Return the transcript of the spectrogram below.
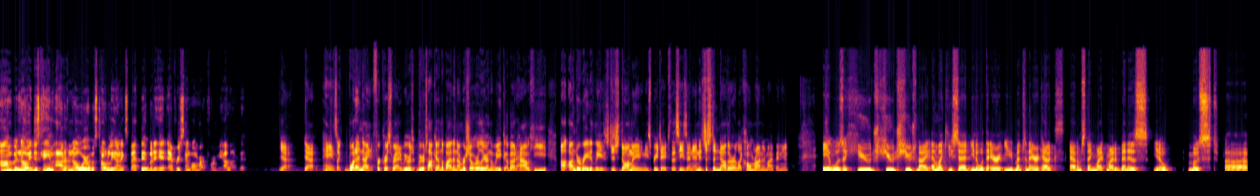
Um, but no, it just came out of nowhere. It was totally unexpected, but it hit every single mark for me. I loved it. Yeah. Yeah, Haynes, like what a night for Chris Redd. We were we were talking on the By the Number show earlier in the week about how he uh, underratedly is just dominating these pre-tapes this season, and it's just another like home run in my opinion. It was a huge, huge, huge night, and like you said, you know, with the Eric, you mentioned the Eric Adams thing might might have been his, you know, most uh,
